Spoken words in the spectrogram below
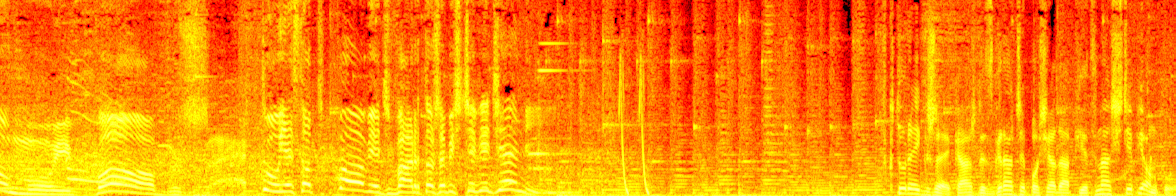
O mój Bobrze! Tu jest odpowiedź, warto żebyście wiedzieli. W której grze każdy z graczy posiada 15 pionków?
